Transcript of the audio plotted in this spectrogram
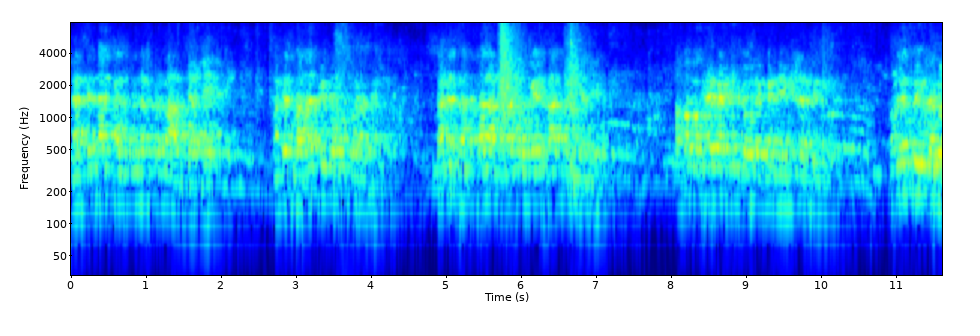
ਵੈਸੇ ਤਾਂ ਕਲਪਨਾ ਦਾ ਪ੍ਰਭਾਵ ਜ਼ਿਆਦਾ ਸਾਡੇ ਸਾਲਾਂ ਵੀ ਬਹੁਤ ਬੜਾ ਹੈ। ਸਾਡੇ 7 ਸਾਲ 8 ਸਾਲ ਹੋ ਗਏ, ਸਾਥ ਬਣ ਜਾਂਦੇ। ਆਪਾਂ ਵੱਖਰੇ ਬੈਠ ਕੇ ਚੋਰੇ ਕਰਨੇ ਨਹੀਂ ਲੜਦੇ ਉਹਨਾਂ ਦੇ ਕੋਈ ਲੜੋ,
